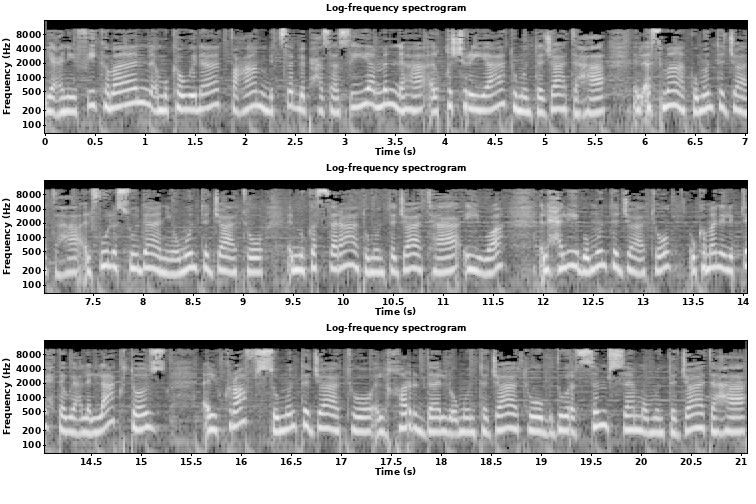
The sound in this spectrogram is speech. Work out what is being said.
يعني في كمان مكونات طعام بتسبب حساسية منها القشريات ومنتجاتها الأسماك ومنتجاتها الفول السوداني ومنتجاته المكسرات ومنتجاتها أيوة الحليب ومنتجاته وكمان اللي بتحتوي على اللاكتوز الكرافس ومنتجاته الخردل ومنتجاته بذور السمسم ومنتجاتها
